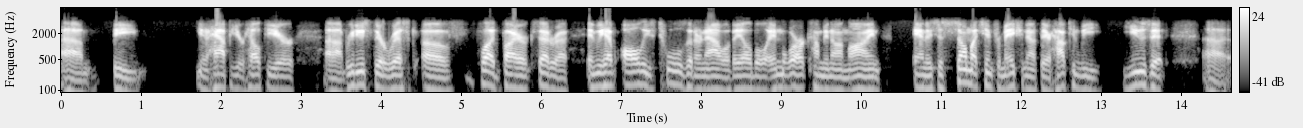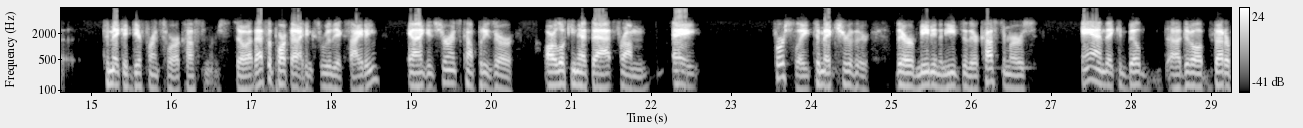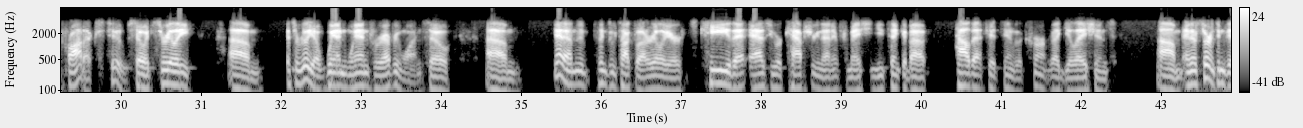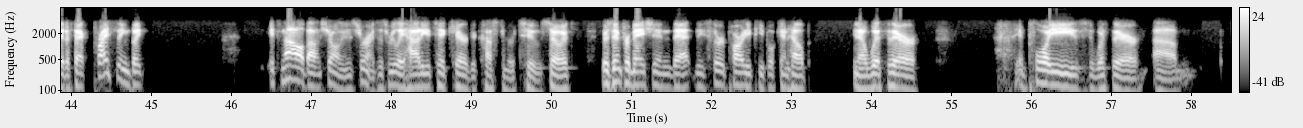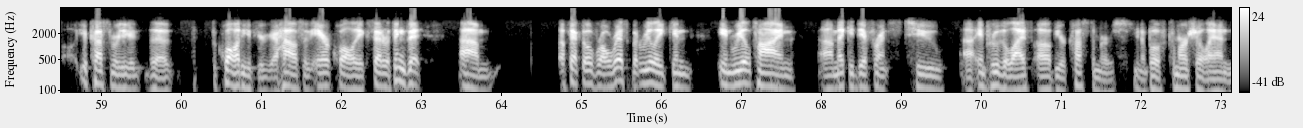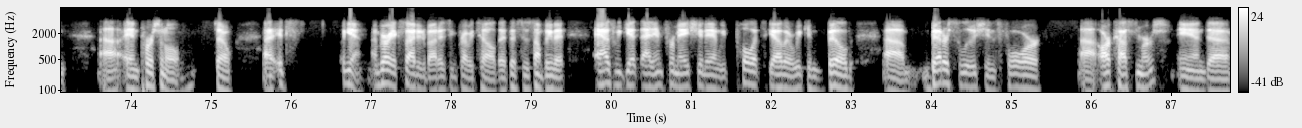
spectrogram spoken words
um, be you know happier, healthier, uh, reduce their risk of flood, fire, etc. And we have all these tools that are now available, and more are coming online. And there's just so much information out there. How can we use it uh, to make a difference for our customers? So that's the part that I think is really exciting. And I think insurance companies are are looking at that from a firstly to make sure they're they're meeting the needs of their customers, and they can build uh, develop better products too. So it's really um, it's a really a win-win for everyone. So um, yeah, and the things we talked about earlier, it's key that as you are capturing that information, you think about how that fits in with the current regulations. Um, and there's certain things that affect pricing, but it's not all about insurance. Insurance. It's really how do you take care of your customer too. So it's there's information that these third-party people can help, you know, with their employees, with their um, your customer, the the quality of your, your house, the air quality, et cetera, things that um, affect overall risk, but really can in real time uh, make a difference to uh, improve the life of your customers. You know, both commercial and uh, and personal. So uh, it's again, I'm very excited about it, as you can probably tell, that this is something that as we get that information in, we pull it together, we can build um, better solutions for uh, our customers and uh,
